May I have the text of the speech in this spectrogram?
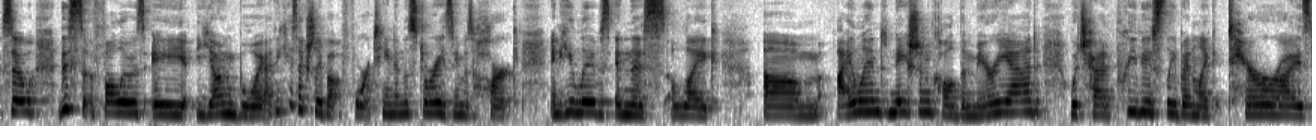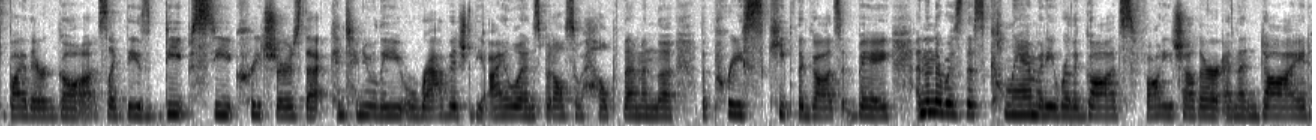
So this follows a young boy, I think he's actually about 14 in the story, his name is Hark, and he lives in this like um, island nation called the Myriad, which had previously been like terrorized by their gods, like these deep sea creatures that continually ravaged the islands but also helped them and the, the priests keep the gods at bay. And then there was this calamity where the gods fought each other and then died.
